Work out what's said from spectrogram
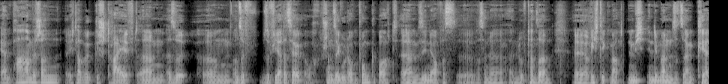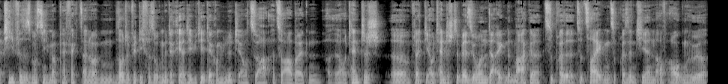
Ja, ein paar haben wir schon, ich glaube, gestreift. Ähm, also und Sophia hat das ja auch schon sehr gut auf den Punkt gebracht. Ähm, wir sehen ja auch, was, äh, was eine, eine Lufthansa äh, richtig macht, nämlich indem man sozusagen kreativ ist. Es muss nicht immer perfekt sein, aber man sollte wirklich versuchen, mit der Kreativität der Community auch zu, zu arbeiten. Äh, authentisch, vielleicht die authentischste Version der eigenen Marke zu, zu zeigen, zu präsentieren auf Augenhöhe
